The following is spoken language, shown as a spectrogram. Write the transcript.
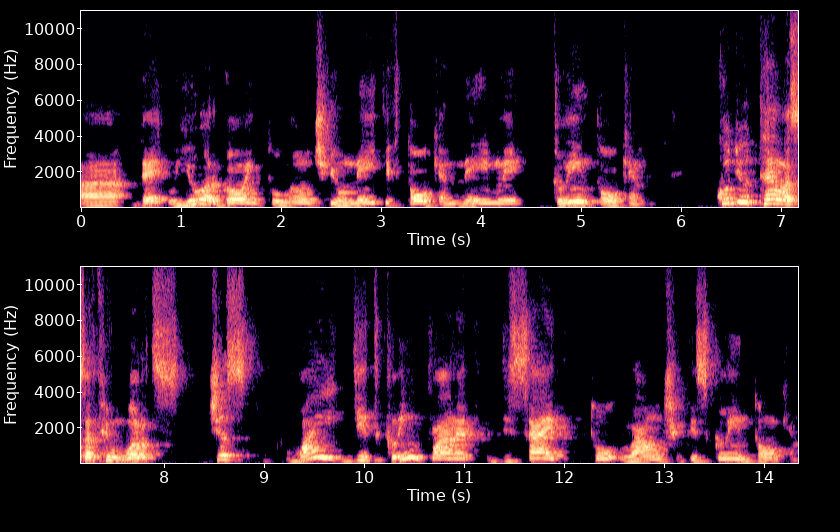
uh, they, you are going to launch your native token, namely Clean Token. Could you tell us a few words? Just why did Clean Planet decide to launch this Clean Token?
